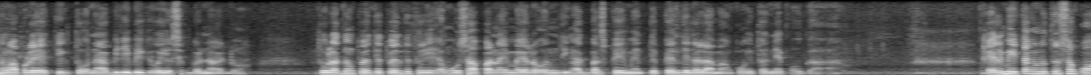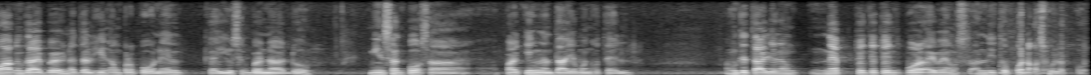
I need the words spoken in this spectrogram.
ng mga proyekting to na binibigay ko Yusek Bernardo. Tulad ng 2023, ang usapan ay mayroon ding advance payment, depende na lamang kung ito NEP o GAA. Kaya limitang inutusan ko ang aking driver na dalhin ang proponent kay Yusek Bernardo, minsan po sa parking ng Diamond Hotel. Ang detalye ng NEP 2024 ay may andito po nakasulat po.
